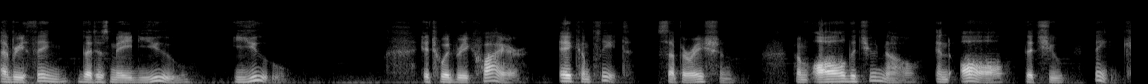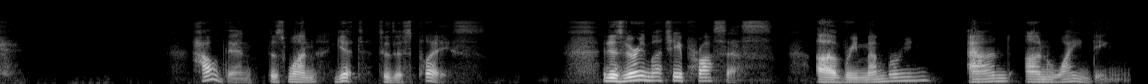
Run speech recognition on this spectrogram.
everything that has made you, you. It would require a complete separation from all that you know and all that you think. How then does one get to this place? It is very much a process of remembering and unwinding.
